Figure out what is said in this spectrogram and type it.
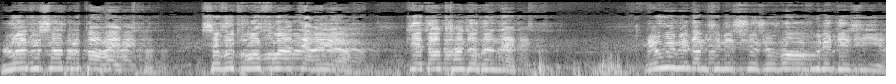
loin du simple paraître. C'est votre enfant intérieur qui est en train de renaître. Et oui, mesdames et messieurs, je vois en vous le désir.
